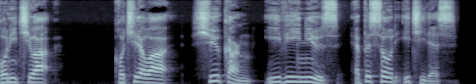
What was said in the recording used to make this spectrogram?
こんにちは。こちらは週刊 EV ニュースエピソード1です。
